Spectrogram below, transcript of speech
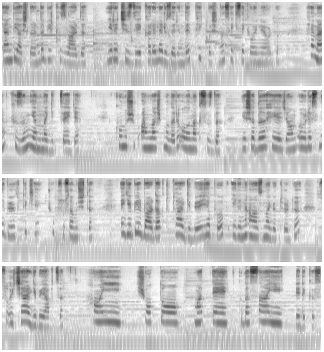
kendi yaşlarında bir kız vardı. Yere çizdiği kareler üzerinde tek başına seksek oynuyordu. Hemen kızın yanına gitti Ege. Konuşup anlaşmaları olanaksızdı. Yaşadığı heyecan öylesine büyüktü ki çok susamıştı. Ege bir bardak tutar gibi yapıp elini ağzına götürdü. Su içer gibi yaptı. Hay, shotto, matte, kudasai dedi kız.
